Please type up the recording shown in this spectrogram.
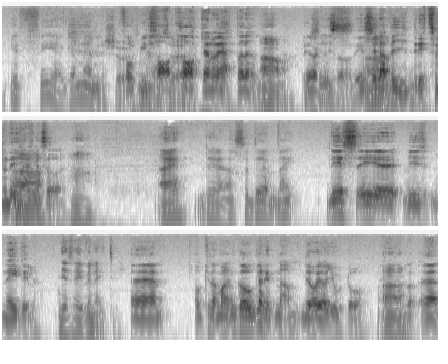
Det är fega människor. Folk vill ha kakan och äta den. Ja, det är så. Det är så Ja. jävla vidrigt, men det är Ja. verkligen så. Ja. Nej, det, så det, nej, Det säger vi nej till. det säger vi nej till. Eh, och när man googlar ditt namn, det har jag gjort då. Ja. Eh,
